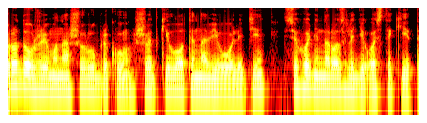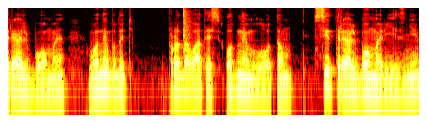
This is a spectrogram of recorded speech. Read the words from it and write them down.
Продовжуємо нашу рубрику Швидкі лоти на Віоліті. Сьогодні на розгляді ось такі три альбоми. Вони будуть продаватись одним лотом. Всі три альбоми різні.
